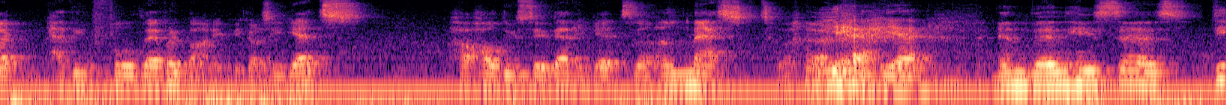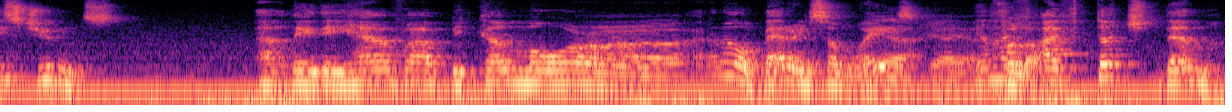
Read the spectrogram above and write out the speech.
like having fooled everybody because he gets, how, how do you say that? He gets uh, unmasked. yeah, yeah. And then he says, these students, uh, they, they have uh, become more, uh, I don't know, better in some ways. Yeah, yeah, yeah. And I've, I've touched them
